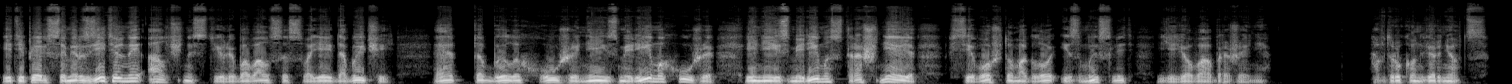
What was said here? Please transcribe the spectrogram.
и теперь с омерзительной алчностью любовался своей добычей — это было хуже, неизмеримо хуже и неизмеримо страшнее всего, что могло измыслить ее воображение. А вдруг он вернется?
